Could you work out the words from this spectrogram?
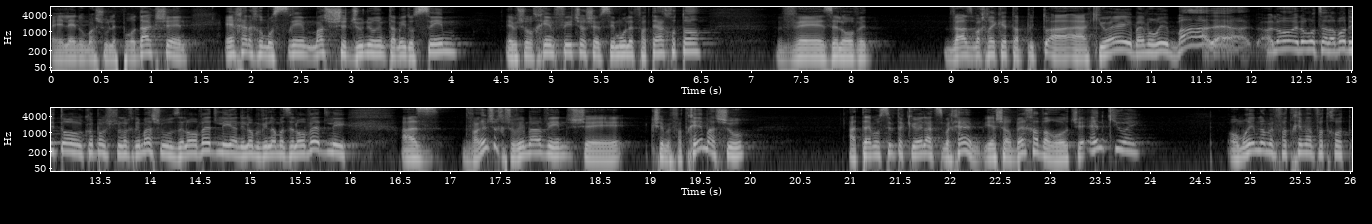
העלינו משהו ל production, איך אנחנו מוסרים, משהו שג'וניורים תמיד עושים, הם שולחים feature שהם סיימו לפתח אותו, וזה לא עובד. ואז מחלקת ה-QA באים ואומרים, מה, אני לא, לא רוצה לעבוד איתו, כל פעם ששולח לי משהו, זה לא עובד לי, אני לא מבין למה זה לא עובד לי. אז דברים שחשובים להבין, שכשמפתחים משהו, אתם עושים את ה-QA לעצמכם. יש הרבה חברות שאין QA. אומרים למפתחים והמפתחות,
